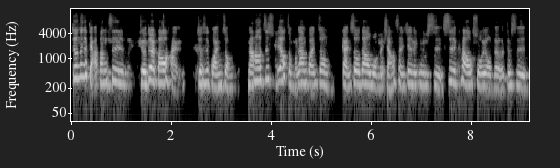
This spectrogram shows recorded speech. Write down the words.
就那个甲方是绝对包含。就是观众，然后这是要怎么让观众感受到我们想要呈现的故事，是靠所有的，就是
